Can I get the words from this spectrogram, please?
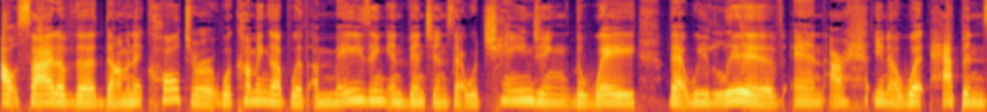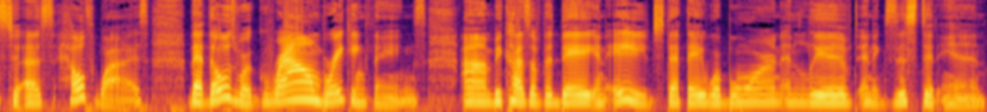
outside of the dominant culture were coming up with amazing inventions that were changing the way that we live and our, you know, what happens to us health wise that those were groundbreaking things um, because of the day and age that they were born and lived and existed in.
